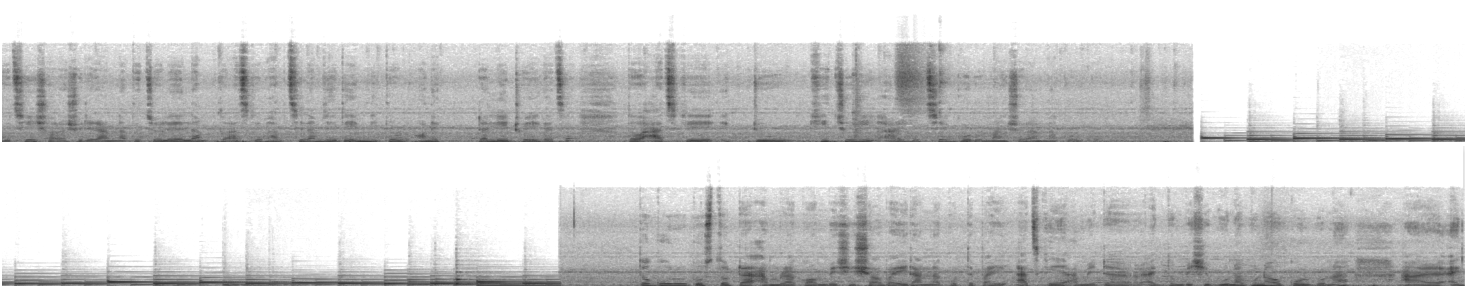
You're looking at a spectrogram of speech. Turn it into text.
গুছিয়ে সরাসরি রান্নাতে চলে এলাম। তো আজকে ভাবছিলাম যেহেতু এমনিতেও অনেকটা লেট হয়ে গেছে, তো আজকে একটু খিচুড়ি আর হচ্ছে গরুর মাংস রান্না করব। গোস্তটা আমরা কম বেশি সবাই রান্না করতে পারি। আজকে আমি এটা একদম বেশি ভুনা ভুনাও করব না আর এক,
